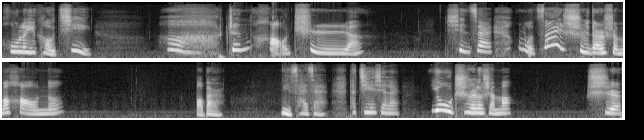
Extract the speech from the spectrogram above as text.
呼了一口气，啊，真好吃啊！现在我再吃点什么好呢？宝贝儿，你猜猜他接下来又吃了什么？是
